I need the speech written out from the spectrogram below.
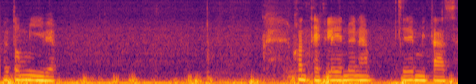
แล้วต้องมีแบบคอนแทคเลนส์ด้วยนะครับ จะได้มีตาใส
